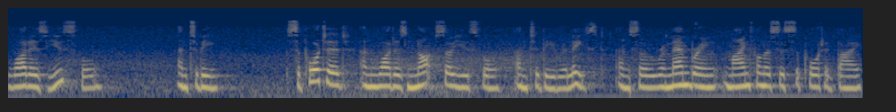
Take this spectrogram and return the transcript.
what is useful and to be supported and what is not so useful and to be released. And so remembering mindfulness is supported by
